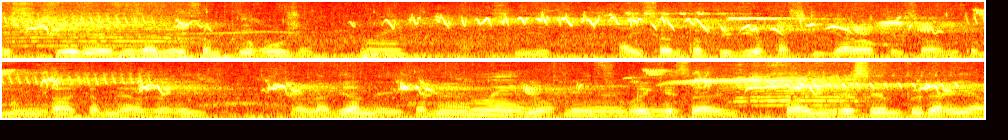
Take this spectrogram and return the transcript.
et si tu veux, les, les agneaux ils sont plus rouges. Ils, ah, ils sont un peu plus durs parce qu'ils galopent, ils sont un peu moins gras qu'en bergerie. La viande est quand même un Ouais, peu dure. le- Il faudrait que ça qu'il soit engraissé un peu derrière.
